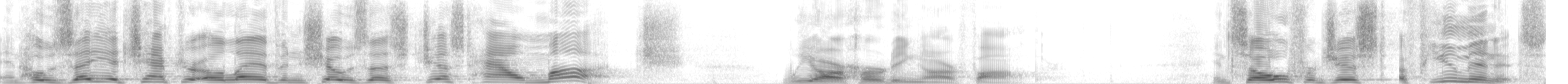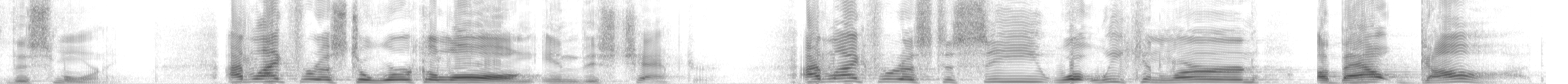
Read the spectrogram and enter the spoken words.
And Hosea chapter 11 shows us just how much we are hurting our Father. And so, for just a few minutes this morning, I'd like for us to work along in this chapter. I'd like for us to see what we can learn about God,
